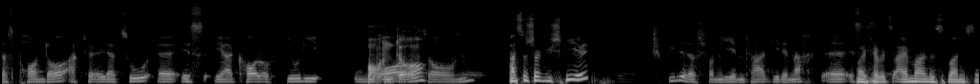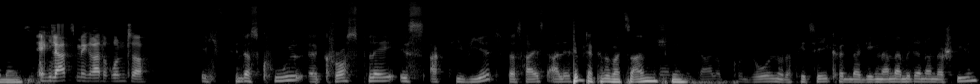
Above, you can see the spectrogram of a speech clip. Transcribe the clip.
das Pendant aktuell dazu äh, ist ja Call of Duty Pendant? Warzone. Hast du schon gespielt? Ich spiele das schon jeden Tag, jede Nacht. Äh, ist ich habe jetzt einmal, das war nicht so meins. Ich lade es mir gerade runter. Ich finde das cool. Äh, Crossplay ist aktiviert. Das heißt, alle, Stimmt, da können wir mal zusammen spielen. egal ob Konsolen oder PC, können da gegeneinander miteinander spielen.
